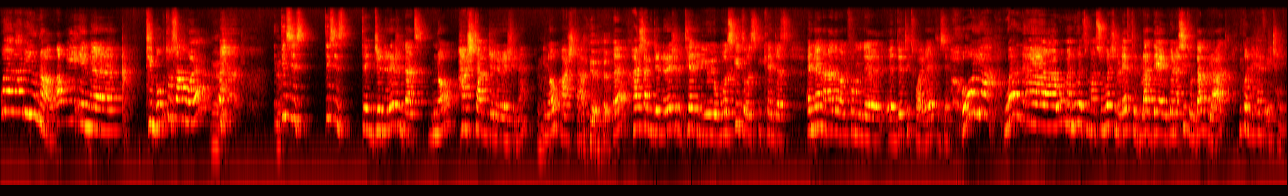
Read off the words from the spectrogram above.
well, how do you know? Are we in uh, Timbuktu somewhere? Yeah. Yeah. This is this is the generation that's know hashtag generation, eh? You know hashtag. eh? Hashtag generation telling you your mosquitoes you can just. And then another one from the uh, dirty toilet to say, oh yeah, when a woman who has menstruation left the blood there, you're gonna sit on that blood, you're gonna have HIV.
